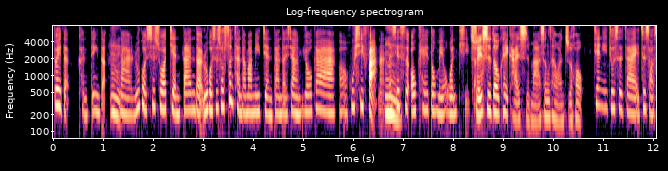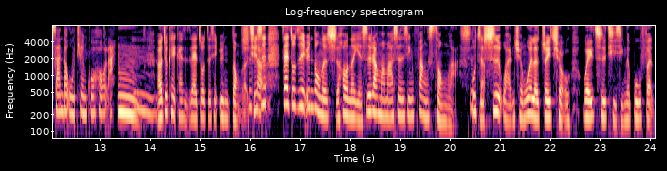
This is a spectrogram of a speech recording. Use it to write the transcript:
对的，肯定的。嗯那如果是说简单的，如果是说顺产的妈咪，简单的像 yoga 啊、呃呼吸法，那那些嗯是 OK 都没有问题的。随时都可以开始吗？生产完之后，建议就是在至少三到五天过后啦。嗯。嗯然后就可以开始在做这些运动了。其实，在做这些运动的时候呢，也是让妈妈身心放松啦，不只是完全为了追求维持体型的部分。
